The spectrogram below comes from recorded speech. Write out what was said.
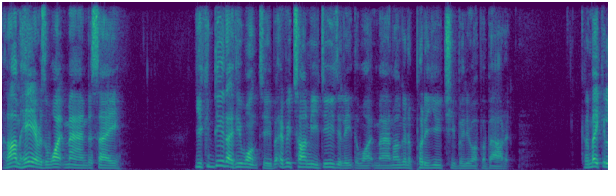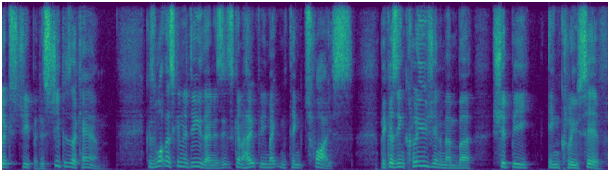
And I'm here as a white man to say, you can do that if you want to, but every time you do delete the white man, I'm going to put a YouTube video up about it. I'm Going to make it look stupid, as stupid as I can. Because what that's going to do then is it's going to hopefully make me think twice. Because inclusion, remember, should be inclusive.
